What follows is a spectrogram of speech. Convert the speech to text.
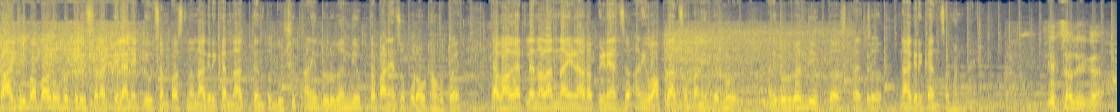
काजीबाबा रोड परिसरात गेल्या अनेक दिवसांपासून नागरिकांना अत्यंत दूषित आणि दुर्गंधीयुक्त पाण्याचा पुरवठा होतोय. त्या भागातल्या नळांना येणारं पिण्याचं आणि वापराचं पाणी गढूळ आणि दुर्गंधीयुक्त असल्याचं नागरिकांचं म्हणणं आहे. चालू आहे का?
